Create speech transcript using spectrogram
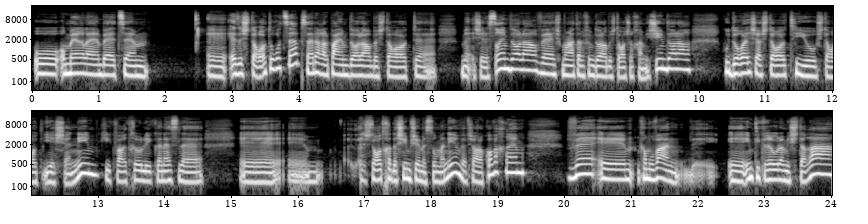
הוא אומר להם בעצם איזה שטרות הוא רוצה, בסדר? 2,000 דולר בשטרות של 20 דולר ו-8,000 דולר בשטרות של 50 דולר. הוא דורש שהשטרות יהיו שטרות ישנים, כי כבר התחילו להיכנס ל... שטרות חדשים מסומנים ואפשר לעקוב אחריהם. וכמובן, אם תקראו למשטרה,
